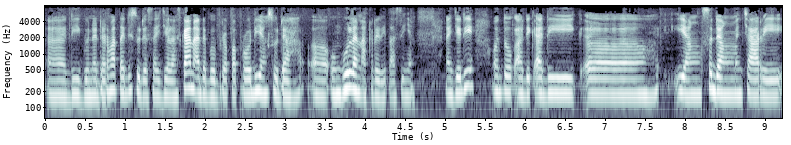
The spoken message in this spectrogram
Eh, di Gunadarma tadi sudah saya jelaskan ada beberapa prodi yang sudah unggulan akreditasinya nah jadi untuk adik-adik eh, yang sedang mencari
